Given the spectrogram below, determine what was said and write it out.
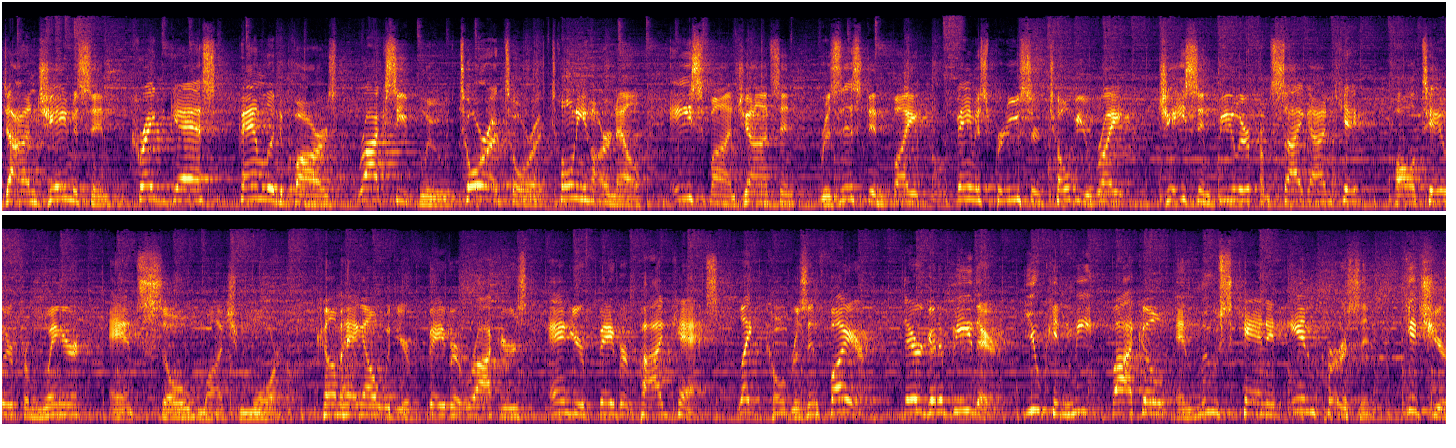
Don Jamieson, Craig Gass, Pamela Des Barres, Roxy Blue, Tora Tora, Tony Harnell, Ace Von Johnson, Resist and Bite, famous producer Toby Wright, Jason Bieler from Saigon Kick, Paul Taylor from Winger, and so much more. Come hang out with your favorite rockers and your favorite podcasts, like Cobras and Fire. They're going to be there. You can meet Baco and Loose Cannon in person. Get your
